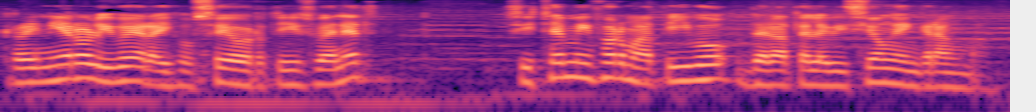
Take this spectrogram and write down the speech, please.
Reiniero Olivera y José Ortiz Benet, Sistema Informativo de la Televisión en Granma.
